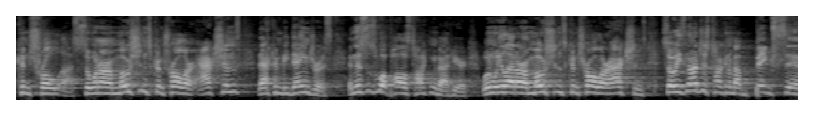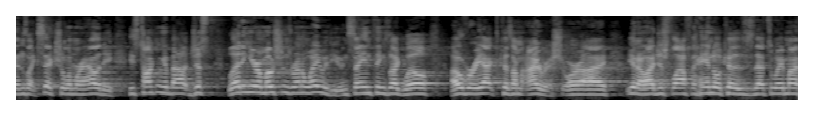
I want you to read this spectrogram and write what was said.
control us. So when our emotions control our actions, that can be dangerous. And this is what Paul's talking about here. When we let our emotions control our actions. So he's not just talking about big sins like sexual immorality. He's talking about just letting your emotions run away with you and saying things like, "Well, I overreact because I'm Irish," or "I, you know, I just fly off the handle because that's the way my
